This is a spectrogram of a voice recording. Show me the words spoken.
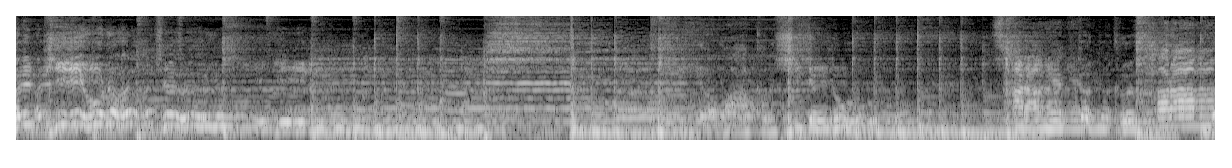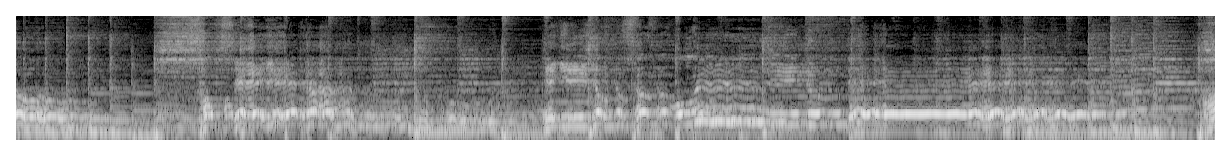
설피우는 저 여인은 불려와 그 시절로 사랑했던 그 사람도 속세에다 묻어놓고 백일 정성 올리는데 아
